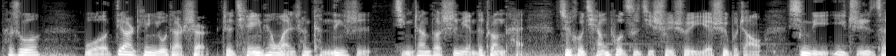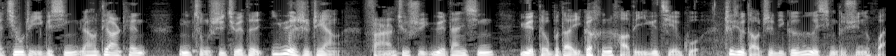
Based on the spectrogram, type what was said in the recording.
他说我第二天有点事儿，这前一天晚上肯定是紧张到失眠的状态，最后强迫自己睡睡也睡不着，心里一直在揪着一个心，然后第二天你总是觉得越是这样，反而就是越担心，越得不到一个很好的一个结果，这就导致了一个恶性的循环。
